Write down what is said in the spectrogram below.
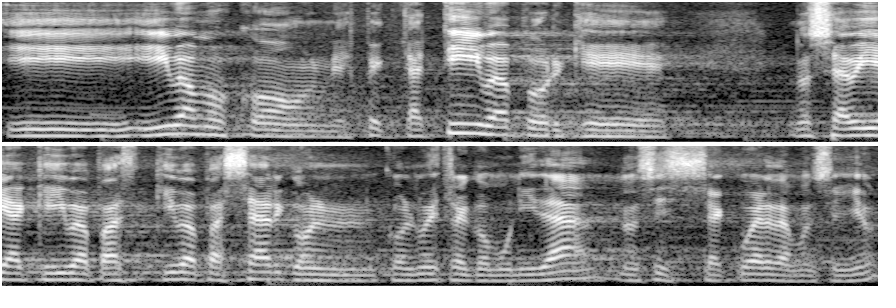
Y íbamos con expectativa porque no sabía qué iba a, qué iba a pasar con, nuestra comunidad, no sé si se acuerda, Monseñor.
